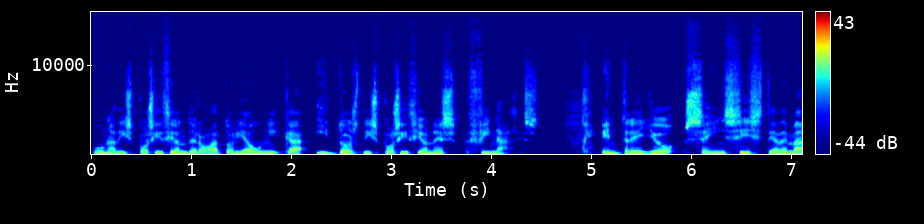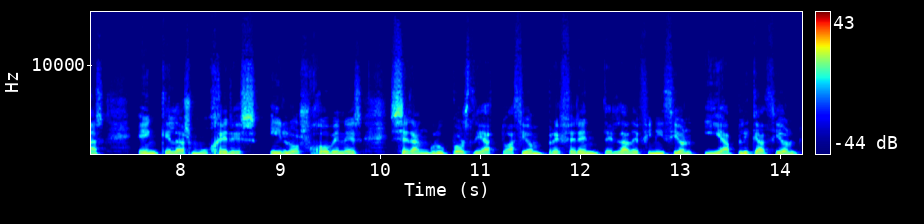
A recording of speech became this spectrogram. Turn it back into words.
una disposición derogatoria única y dos disposiciones finales. Entre ello, se insiste además en que las mujeres y los jóvenes serán grupos de actuación preferente en la definición y aplicación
